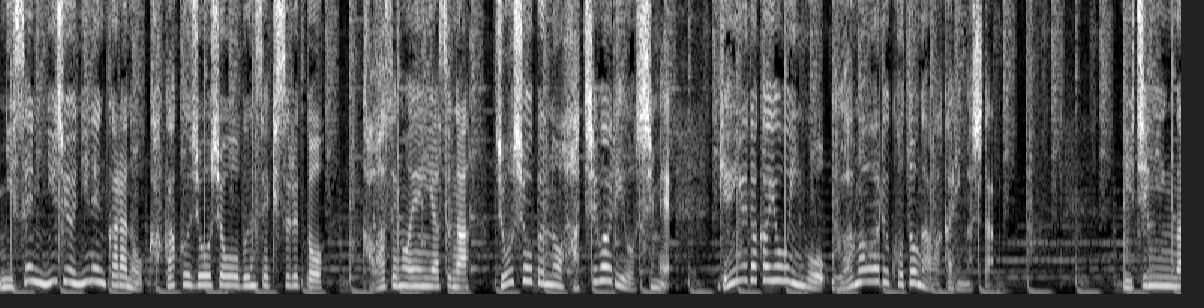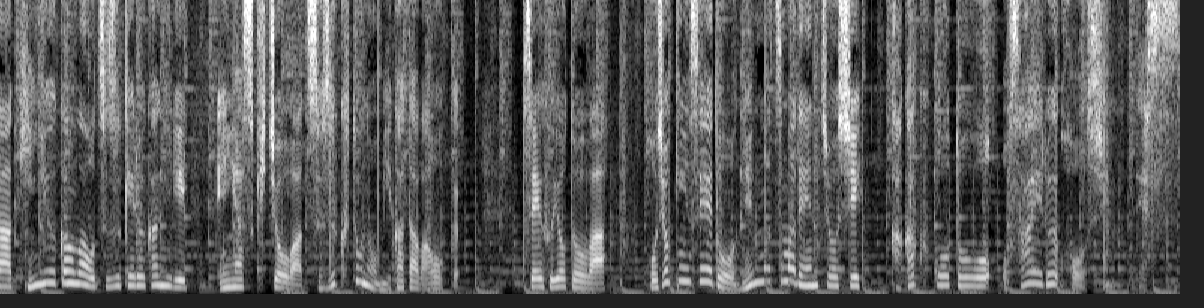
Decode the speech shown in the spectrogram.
2022年からの価格上昇を分析すると為替の円安が上昇分の8割を占め原油高要因を上回ることが分かりました。日銀が金融緩和を続ける限り円安基調は続くとの見方は多く政府与党は補助金制度を年末まで延長し価格高騰を抑える方針です。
